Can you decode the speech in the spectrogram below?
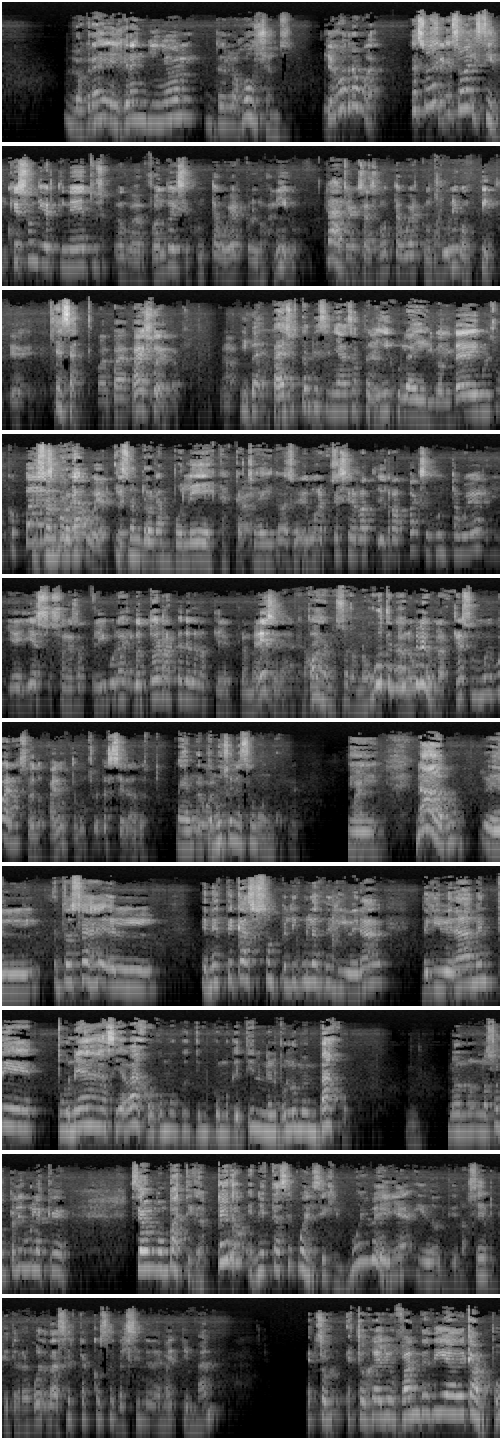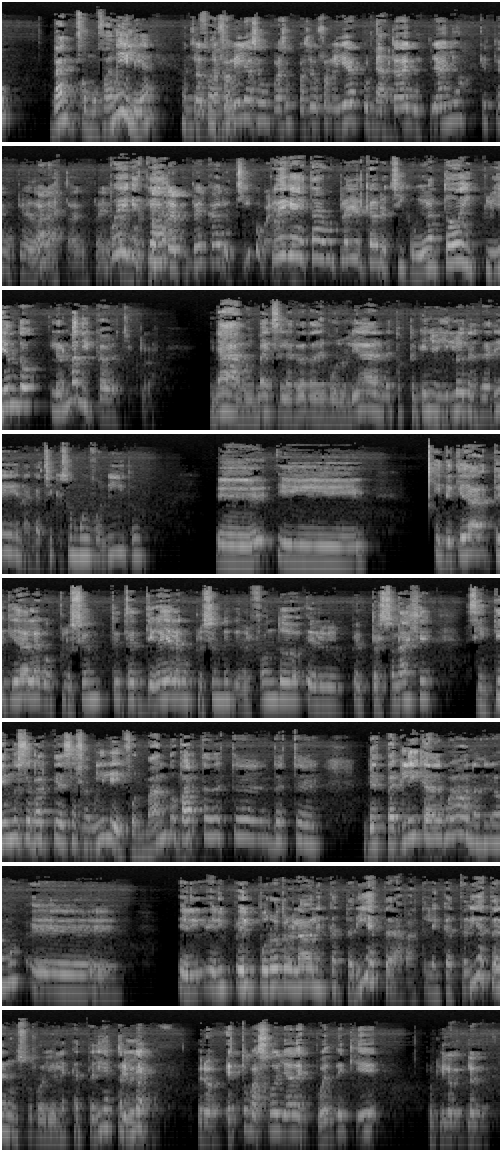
los gran, el gran guiñol de los Oceans. Es otra weá. Eso es, Sí. eso es el circo. Que es un divertimento, en el fondo, y se junta a wear con los amigos. Claro. O sea, se junta a wear con Clooney y con Pete. Eh, Exacto. Para eso es. Ah. Y para eso están diseñadas esas películas y, Y con Damon y sus y compadres son, se juntan roca- wear. y son rocambolescas, ¿cachai? Y todo Es una especie de rat, el Rat Pack se junta a wear y, y eso son esas películas. Y con todo el respeto que nos, que que nos merecen. ¿eh? No, a nosotros nos gustan las no, películas. las tres son muy buenas, sobre todo, a mí me gusta mucho la tercera. todo esto. Me gusta bueno. mucho la segunda. Bueno. Y, nada, el, entonces el, en este caso son películas delibera- deliberadamente tuneadas hacia abajo, como, que- como que tienen el volumen bajo. No, no, no son películas que sean bombásticas, pero en esta secuencia que es muy bella y donde, no sé, porque te recuerda a ciertas cosas del cine de Michael Mann, estos, estos gallos van de día de campo, van como familia. O sea, la familia hace un, un paseo familiar porque Claro. está de cumpleaños. ¿Qué está de cumpleaños? De está cumpleaños. Puede que no, esté- está de cumpleaños cabro chico, parece. Puede que estaba de cumpleaños el cabro chico, y van todos, incluyendo el hermano y el cabro chico. Claro. Y nada, pues Mike se la trata de pololear en estos pequeños islotes de arena, ¿cachai? Que son muy bonitos. Eh, y, y te queda, te queda la conclusión, te, te- llegáis a la conclusión de que en el fondo el, el personaje, sintiéndose parte de esa familia y formando parte de este, de este, de esta clica de huevonas, digamos, eh, él, él- él, por otro lado le encantaría estar aparte, le encantaría estar en un su rollo, le encantaría estar Sí, pero-. Pero esto pasó ya después de que. Porque lo, lo-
